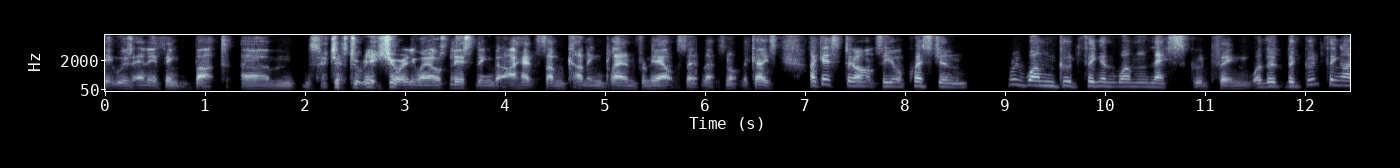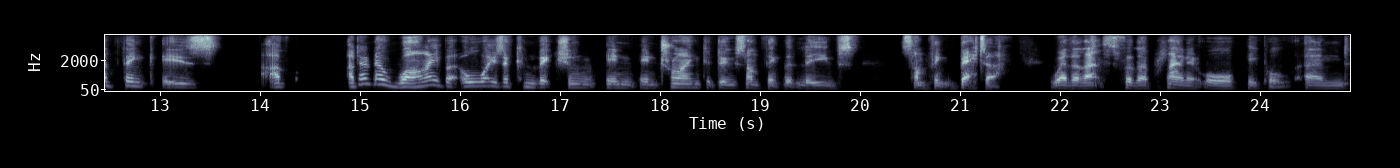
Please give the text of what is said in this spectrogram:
it was anything but. Um, so just to reassure anyone else listening that I had some cunning plan from the outset, that's not the case. I guess to answer your question, probably one good thing and one less good thing. Well, the, the good thing I think is I've I don't know why, but always a conviction in in trying to do something that leaves something better, whether that's for the planet or people. And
